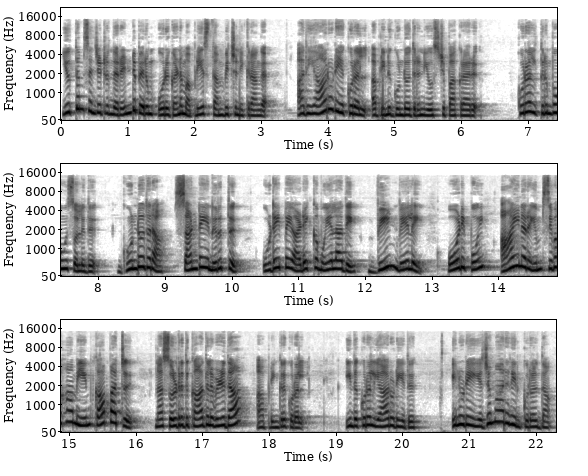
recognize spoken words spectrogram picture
யுத்தம் செஞ்சிட்டு இருந்த ரெண்டு பேரும் ஒரு கணம் அப்படியே ஸ்தம்பிச்சு நிற்கிறாங்க அது யாருடைய குரல் அப்படின்னு குண்டோதரன் யோசிச்சு பார்க்கறாரு குரல் திரும்பவும் சொல்லுது குண்டோதரா சண்டையை நிறுத்து. உடைப்பை அடைக்க முயலாதே. வீண் வேலை. ஓடிப்போய் ஆயனரையும் சிவகாமியையும் காப்பாற்று. நான் சொல்றது காதல விழுதா? அப்படிங்கிற குரல். இந்த குரல் யாருடையது? என்னுடைய எஜமானரின் குரல் தான்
